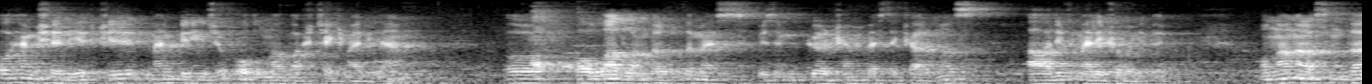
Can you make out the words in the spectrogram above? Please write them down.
O həmişə deyir ki, mən birinci oğluna baş çəkməliyəm. O, oğlu adlandırdığı da məhz bizim görkəmi bəstəkarımız Arif Məlikov idi. Onların arasında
